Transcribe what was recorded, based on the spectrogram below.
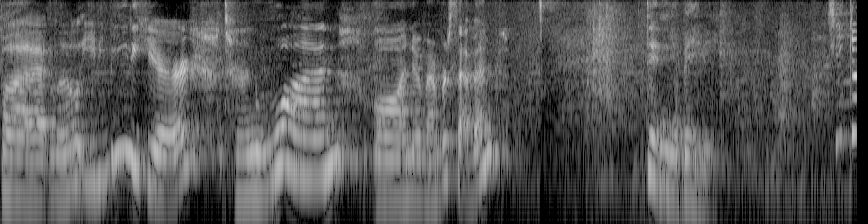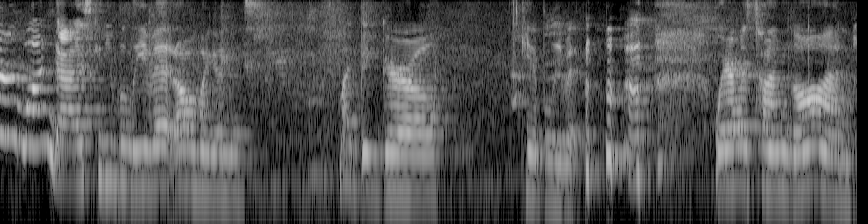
But little Edie Beatty here turned one on November 7th. Didn't you, baby? She turned one, guys. Can you believe it? Oh my goodness. My big girl. Can't believe it. Where has time gone?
